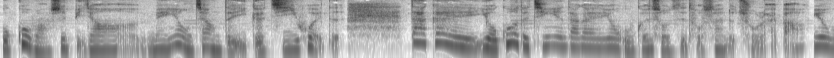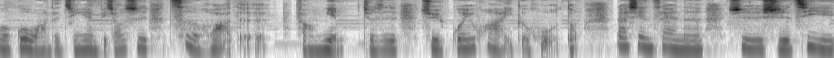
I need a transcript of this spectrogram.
我过往是比较没有这样的一个机会的。大概有过的经验，大概用五根手指头算得出来吧。因为我过往的经验比较是策划的方面，就是去规划一个活动。那现在呢，是实际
